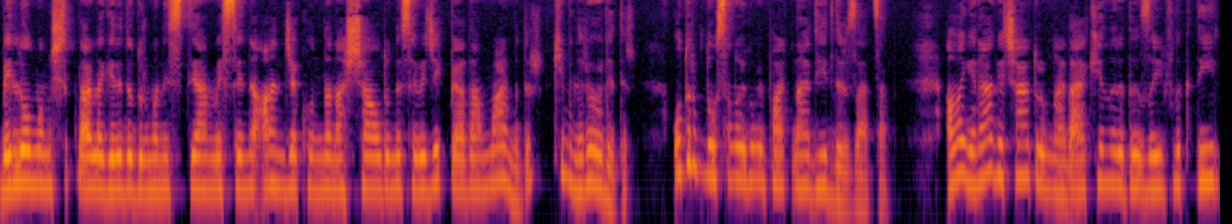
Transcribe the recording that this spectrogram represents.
belli olmamışlıklarla geride durmanı isteyen ve seni ancak ondan aşağı olduğunda sevecek bir adam var mıdır? Kimileri öyledir. O durumda o sana uygun bir partner değildir zaten. Ama genel geçer durumlarda erkeğin aradığı zayıflık değil,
